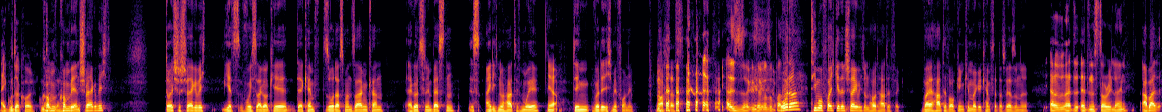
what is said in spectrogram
Ein guter Call. Guter kommen, Call. kommen wir ins Schwergewicht. Deutsches Schwergewicht, jetzt, wo ich sage, okay, der kämpft so, dass man sagen kann, er gehört zu den Besten, ist eigentlich nur Hartif Moel. Ja, Den würde ich mir vornehmen. mach das. ja, ich sag, ich sag mal so passt. Oder Timo Feucht geht ins Schwergewicht und haut Hartif weg. Weil Hartif auch gegen Kimber gekämpft hat, das wäre so eine. Also, hätte, hätte eine Storyline. Aber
